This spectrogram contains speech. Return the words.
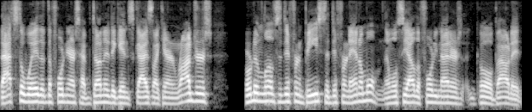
That's the way that the 49ers have done it against guys like Aaron Rodgers. Jordan Love's a different beast, a different animal, and we'll see how the 49ers go about it.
